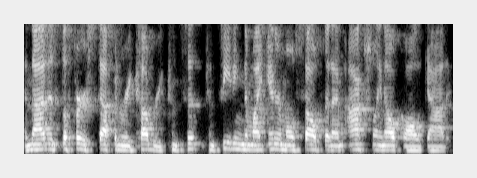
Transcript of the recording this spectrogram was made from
And that is the first step in recovery, conceding to my innermost self that I'm actually an alcoholic addict.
